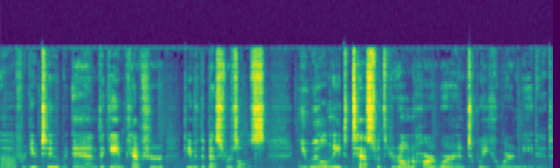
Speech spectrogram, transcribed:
uh, for YouTube, and the game capture gave me the best results. You will need to test with your own hardware and tweak where needed.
